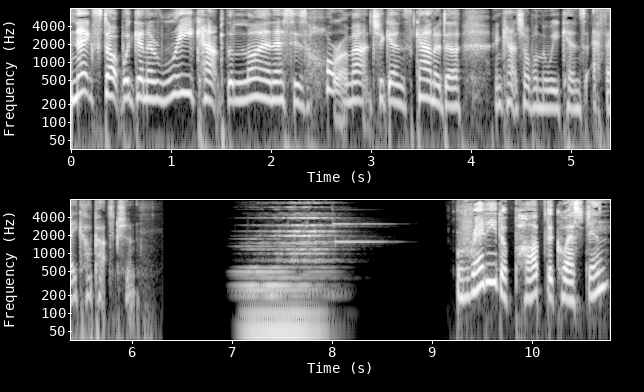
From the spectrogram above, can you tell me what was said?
Next up, we're going to recap the Lionesses' horror match against Canada and catch up on the weekend's FA Cup action. Ready to pop the question?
